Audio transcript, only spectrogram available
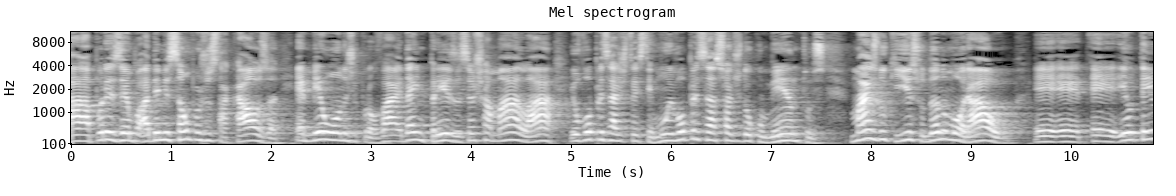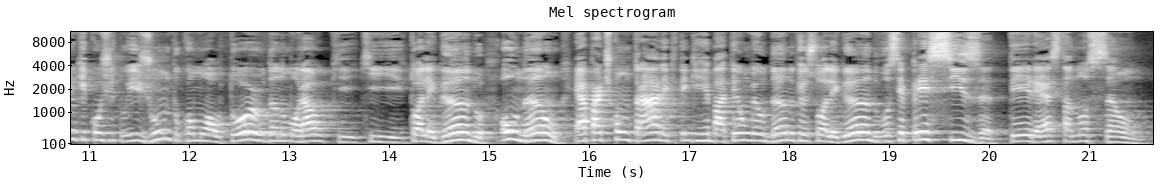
Ah, por exemplo, a demissão por justa causa é meu ônus de provar, é da empresa. Se eu chamar lá, eu vou precisar de testemunho, vou precisar só de documentos. Mais do que isso, dano moral, é, é, é, eu tenho que constituir junto como autor o dano moral que estou alegando ou não. É a parte contrária que tem que rebater o meu dano que eu estou alegando. Você precisa ter esta noção.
